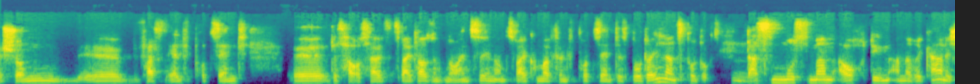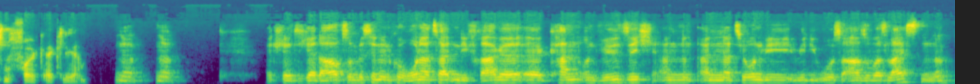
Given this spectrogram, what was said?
schon fast 11 Prozent des Haushalts 2019 und 2,5 Prozent des Bruttoinlandsprodukts. Mhm. Das muss man auch dem amerikanischen Volk erklären. Ja, ja. Jetzt stellt sich ja da auch so ein bisschen in Corona-Zeiten die Frage, äh, kann und will sich an, eine Nation wie, wie die USA sowas leisten? Ne?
